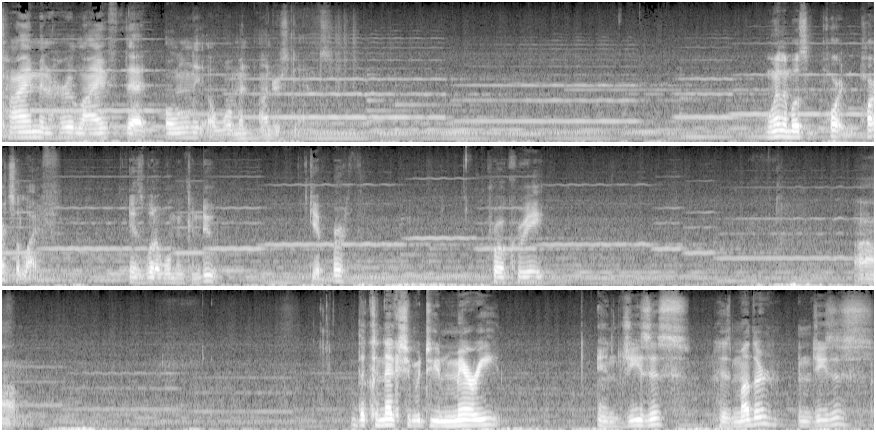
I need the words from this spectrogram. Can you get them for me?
time in her life that only a woman understands. One of the most important parts of life is what a woman can do. Give birth. Procreate. Um, the connection between Mary and Jesus, his mother and Jesus,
